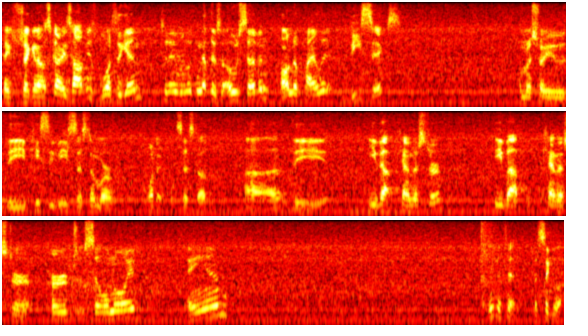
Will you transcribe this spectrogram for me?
Thanks for checking out Scotty's Hobbies once again. Today we're looking at this 07 Honda Pilot V6. I'm going to show you the PCV system or what it consists of. Uh, the evap canister, evap canister purge solenoid, and I think that's it. Let's take a look.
